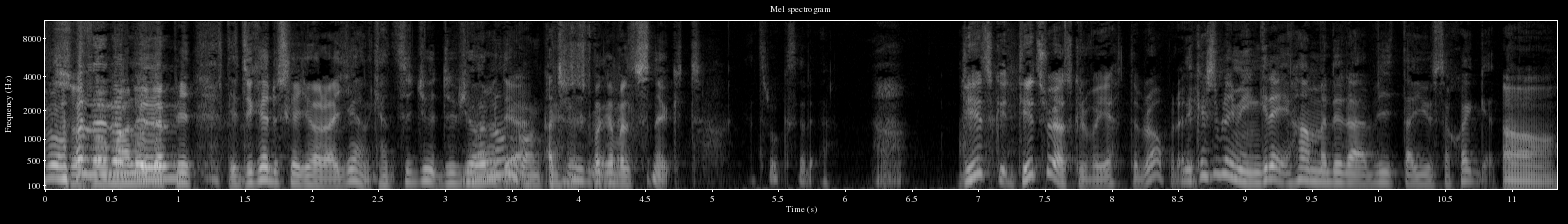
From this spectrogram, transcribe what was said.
man, så får man lura lura fin. pin. Det tycker jag du ska göra igen. Kan inte du, du göra någon det? gång jag tycker det skulle vara väldigt snyggt. Jag tror också det. Det, sku, det tror jag skulle vara jättebra på Det dig. kanske blir min grej, han med det där vita ljusa skägget. Ja.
